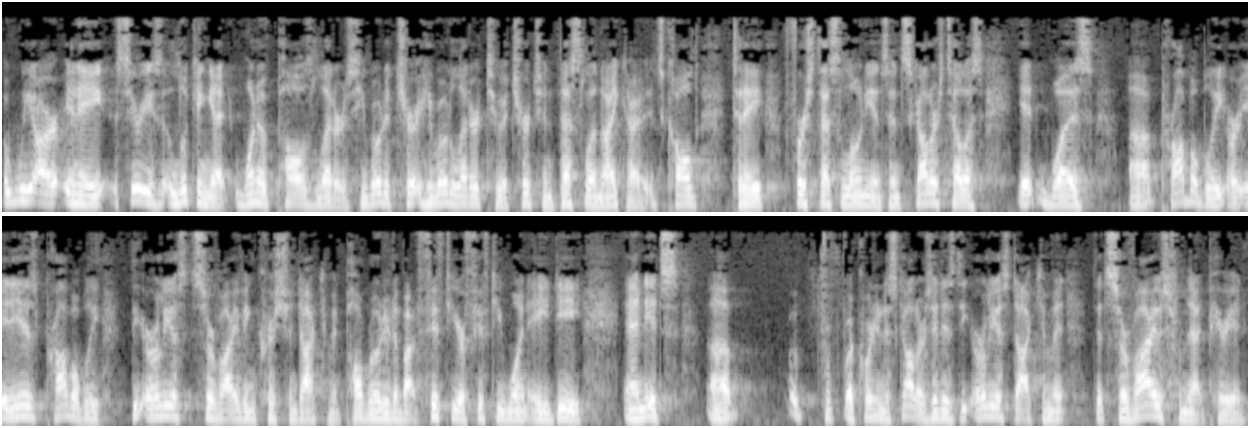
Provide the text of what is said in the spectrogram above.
we are in a series looking at one of Paul's letters. He wrote a church, he wrote a letter to a church in Thessalonica. It's called today First Thessalonians, and scholars tell us it was uh, probably, or it is probably the earliest surviving Christian document. Paul wrote it about 50 or 51 AD, and it's, uh, according to scholars, it is the earliest document that survives from that period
